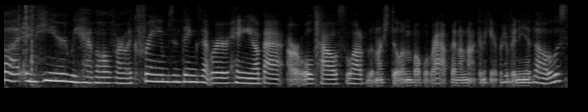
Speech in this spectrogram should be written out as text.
But in here we have all of our like frames and things that we're hanging up at our old house. A lot of them are still in bubble wrap and I'm not gonna get rid of any of those.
